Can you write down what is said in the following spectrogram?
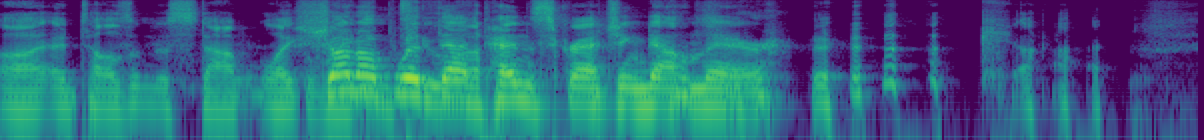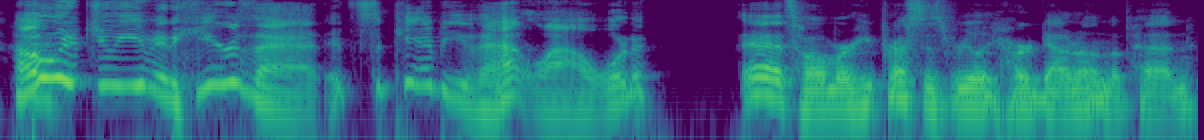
uh, and tells him to stop. Like, Shut up with that loud. pen scratching down there. God. How would you even hear that? It's, it can't be that loud. Eh, it's Homer. He presses really hard down on the pen.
